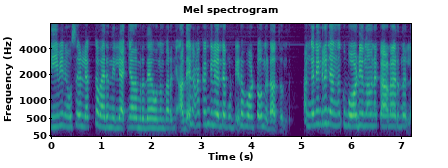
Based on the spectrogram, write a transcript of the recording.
ടി വി ന്യൂസുകളിലൊക്കെ വരുന്നില്ല അജ്ഞാത മൃതദേഹം എന്നും പറഞ്ഞ്. അതേ കണക്കെങ്കിലും എന്റെ കുട്ടിയുടെ ഫോട്ടോ ഒന്നും ഇടാത്തത്. അങ്ങനെയെങ്കിലും ഞങ്ങൾക്ക് ബോഡിയൊന്നും അവനെ കാണാമായിരുന്നല്ല.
